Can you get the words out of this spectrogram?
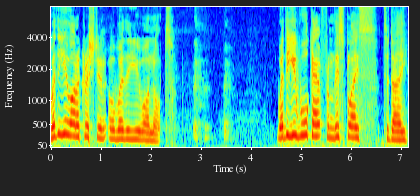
whether you are a Christian or whether you are not, whether you walk out from this place today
